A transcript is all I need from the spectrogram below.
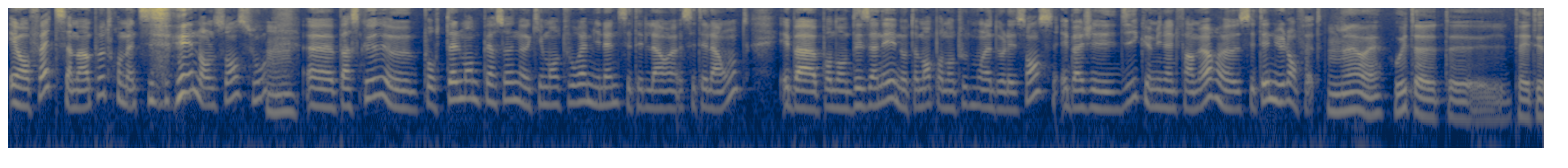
et en fait ça m'a un peu traumatisée dans le sens où Mhm. parce que pour tellement de personnes qui m'entouraient, Mylène, c'était de la, c'était la honte. Et bah pendant des années, notamment pendant toute mon adolescence, et bah j'ai dit que Mylène Farmer, c'était nul en fait. Ouais, ouais. Oui, t'as t'as- t'as été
